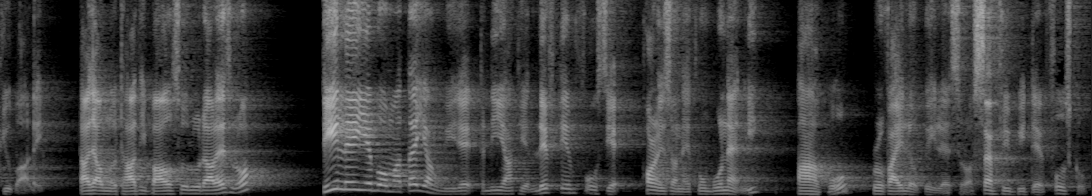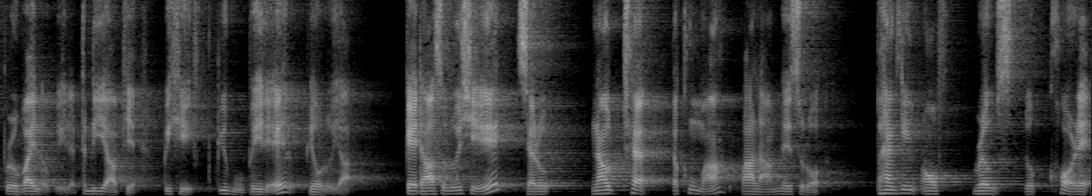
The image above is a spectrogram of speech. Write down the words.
ပြုပါလိမ့်ဒါကြောင့်မလို့ဒါဒီဘာလို့ဆိုလိုတာလဲဆိုတော့ဒီလေယာဉ်ပေါ်မှာတက်ရောက်နေတဲ့တနည်းအားဖြင့် lifting force ရဲ့ horizontal component นี่ဘာကို provide လုပ်ပေးလဲဆိုတော့ centripetal force ကို provide လုပ်ပေးတယ်တနည်းအားဖြင့် behave ပြုမှုပေးတယ်လို့ပြောလို့ရတယ်။ကဲဒါဆိုလို့ရှိရင်ဆရာတို့နောက်ထပ်တစ်ခုမှဘာလာမလဲဆိုတော့ banking of roads လို့ခေါ်တဲ့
